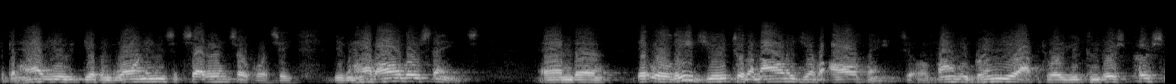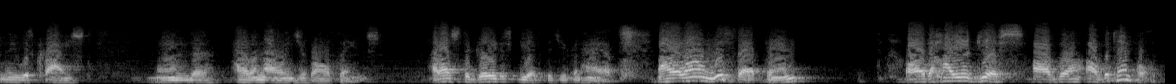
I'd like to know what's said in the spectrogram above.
it can have you given warnings, etc., and so forth. See, you can have all those things. And uh, it will lead you to the knowledge of all things. It will finally bring you up to where you converse personally with Christ and uh, have a knowledge of all things. Now, that's the greatest gift that you can have. Now, along with that, then, are the higher gifts of the, of the temple.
